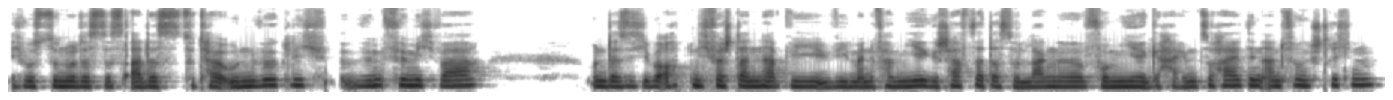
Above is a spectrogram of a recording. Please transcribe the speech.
Ich wusste nur, dass das alles total unwirklich für mich war und dass ich überhaupt nicht verstanden habe, wie, wie meine Familie geschafft hat, das so lange vor mir geheim zu halten, in Anführungsstrichen.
